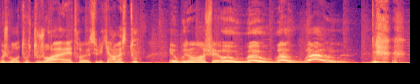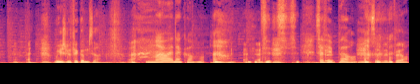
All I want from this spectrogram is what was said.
moi je me retrouve toujours à être celui qui ramasse tout. Et au bout d'un moment, je fais oh, wow, wow, wow. oui, je le fais comme ça. Ouais, ouais, d'accord. ça fait peur. hein. Ça fait peur.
